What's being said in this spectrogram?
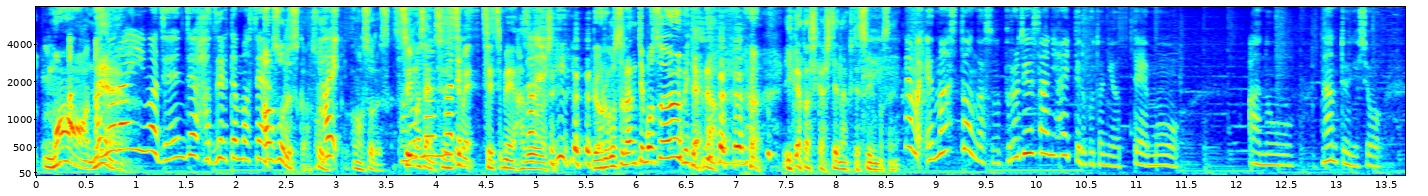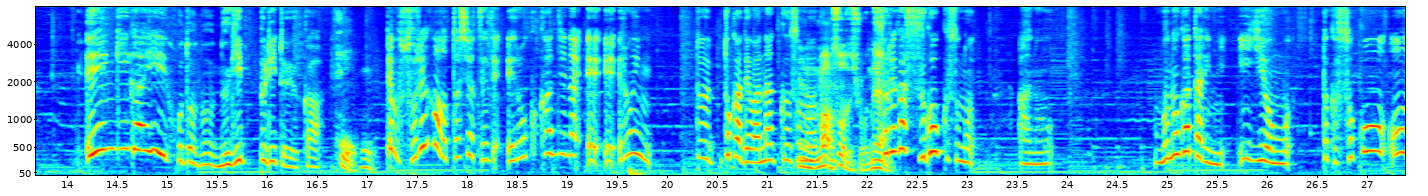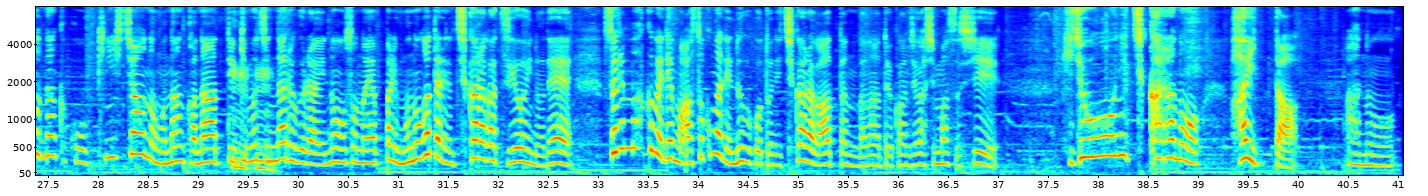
まあね。あのラインは全然外れてません。あそうですか。そうですか、はい。あそうですか。そす。いません。説明説明外れました。ヨルゴス・ランティモスみたいな。言い方しかしてなくてすいません。でもエマ・ストーンがそのプロデューサーに入ってることによってもうあのなんて言うんでしょう。演技がいいほどの脱ぎっぷりというかほうでもそれが私は全然エロく感じないええエロいととかではなくその、うんまあそうでしょうね。それがすごくそのあの物語に意義をもだからそこをなんかこう気にしちゃうのもなんかなっていう気持ちになるぐらいの、そのやっぱり物語の力が強いのでそれも含めでもあそこまで脱ぐことに力があったんだなという感じがしますし非常に力の入ったあの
